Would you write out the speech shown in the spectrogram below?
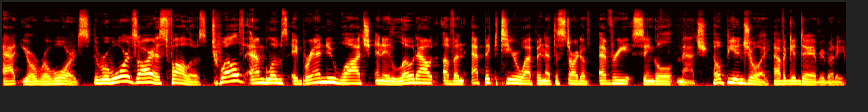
at your rewards. The rewards are as follows 12 emblems, a brand new watch, and a loadout of an epic tier weapon at the start of every single match. Hope you enjoy. Have a good day, everybody.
